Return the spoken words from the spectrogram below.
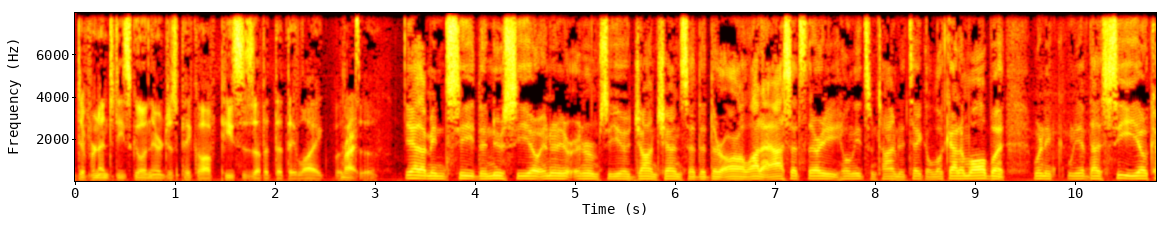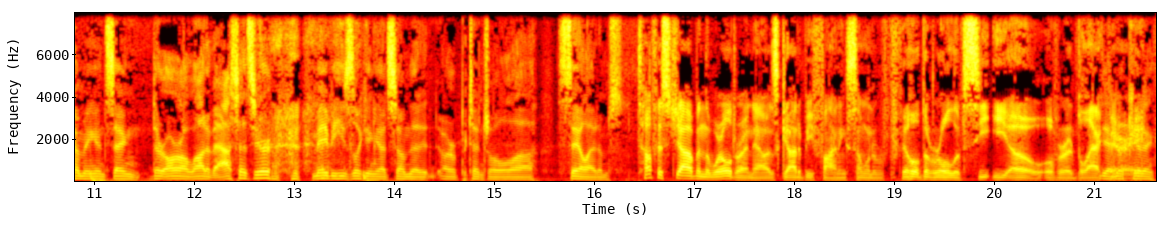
different entities go in there and just pick off pieces of it that they like. But, right. Uh, Yeah, I mean, see, the new CEO, interim CEO John Chen said that there are a lot of assets there. He'll need some time to take a look at them all. But when he, when you have that CEO coming in saying there are a lot of assets here, maybe he's looking at some that are potential uh, sale items. Toughest job in the world right now has got to be finding someone to fill the role of CEO over at BlackBerry. Yeah, no kidding.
